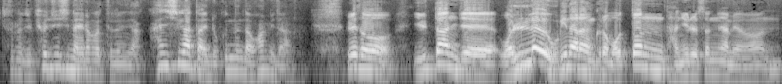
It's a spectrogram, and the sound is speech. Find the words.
주로 이제 표준시나 이런 것들은 약 1시간 단위로 끊는다고 합니다. 그래서 일단 이제 원래 우리나라는 그럼 어떤 단위를 썼냐면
